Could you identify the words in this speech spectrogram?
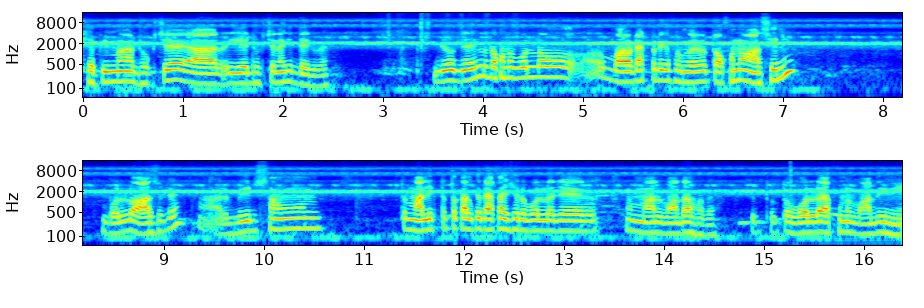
খেপিমা ঢুকছে আর ইয়ে ঢুকছে নাকি দেখবে। যে ও গেছিল তখনও বলল, বারোটা একটা থেকে ফোন করেছিল তখনও আসেনি। বলল, আসবে। আর বিড সাউন্ড তো মালিকটা তো কালকে দেখাই ছিল, বলল যে, মাল বাঁধা হবে। কিন্তু তো বলল এখনও বাঁধিনি।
